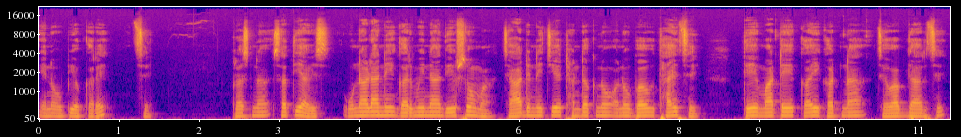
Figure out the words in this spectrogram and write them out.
એનો ઉપયોગ કરે છે. પ્રશ્ન સત્યાવીસ, ઉનાળાની ગરમીના દિવસોમાં ઝાડ નીચે ઠંડકનો અનુભવ થાય છે તે માટે કઈ ઘટના જવાબદાર છે?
